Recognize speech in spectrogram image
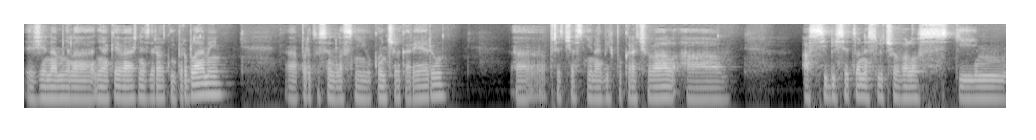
žena měla nějaké vážné zdravotní problémy, a proto jsem vlastně ukončil kariéru předčasně, jinak bych pokračoval a asi by se to neslučovalo s tím,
